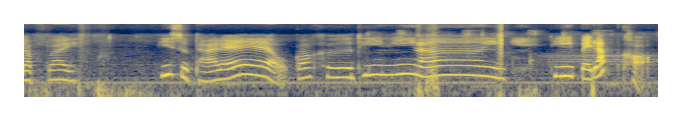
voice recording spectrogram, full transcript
ดับไปที่สุดท้ายแล้วก็คือที่นี่เลย ที่ไปรับของ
